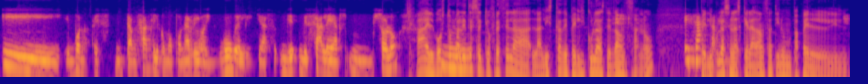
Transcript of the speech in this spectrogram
y, y, bueno, es tan fácil como ponerlo en Google y ya sale mm, solo. Ah, el Boston Mm. Ballet es el que ofrece la, la lista de películas de danza, ¿no? Películas en las que la danza tiene un papel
